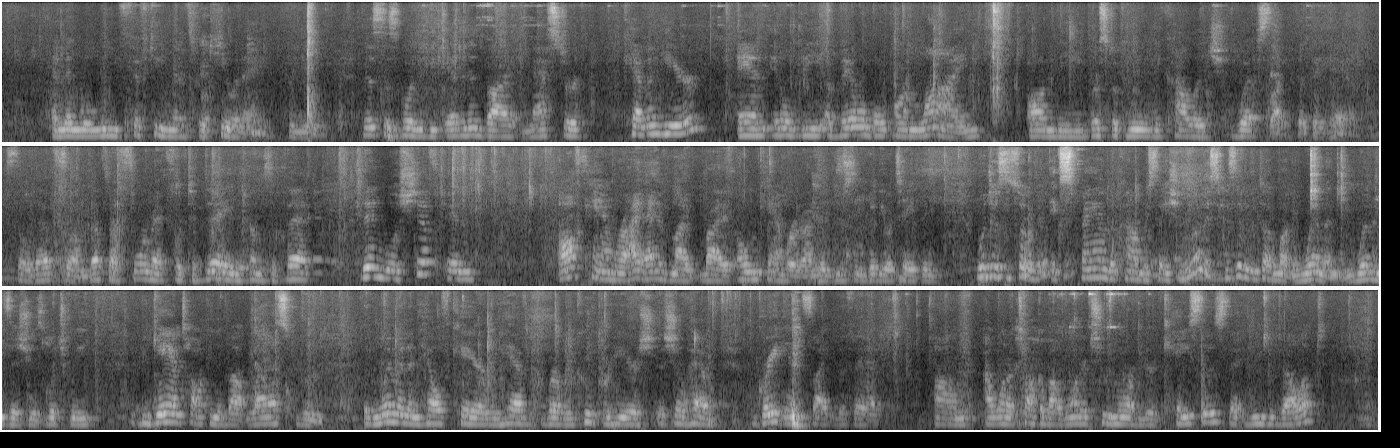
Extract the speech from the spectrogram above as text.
And then we'll leave fifteen minutes for Q and A for you. This is going to be edited by Master Kevin here, and it'll be available online on the Bristol Community College website that they have. So that's, um, that's our format for today in terms of that. Then we'll shift and off camera, I I have my, my own camera, I'm gonna do some videotaping. We'll just sort of expand the conversation, really specifically talking about women and women's issues, which we began talking about last week. But women in healthcare, we have Reverend Cooper here, she'll have great insight with that. Um, I wanna talk about one or two more of your cases that you developed,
